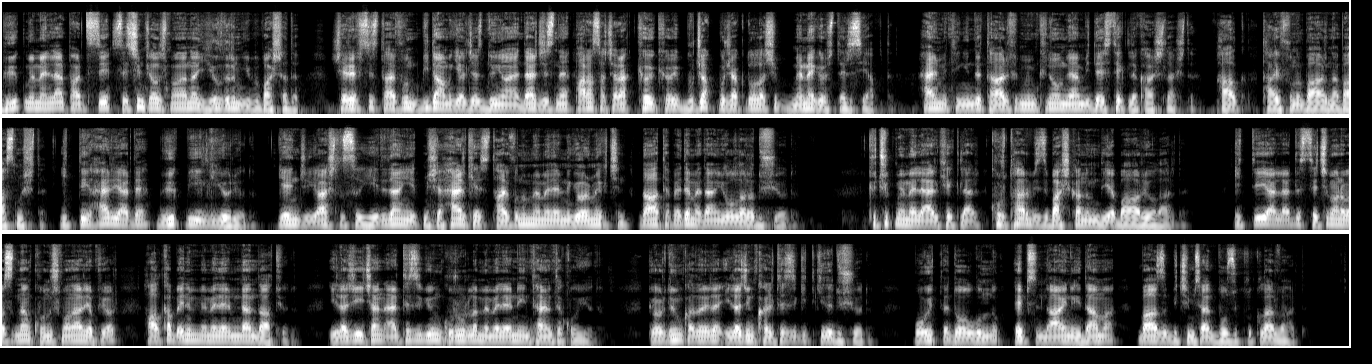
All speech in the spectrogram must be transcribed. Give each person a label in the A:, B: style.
A: Büyük Memeliler Partisi seçim çalışmalarına yıldırım gibi başladı. Şerefsiz Tayfun bir daha mı geleceğiz dünyaya dercesine para saçarak köy köy bucak bucak dolaşıp meme gösterisi yaptı. Her mitinginde tarifi mümkün olmayan bir destekle karşılaştı. Halk Tayfun'u bağrına basmıştı. Gittiği her yerde büyük bir ilgi görüyordu. Genci, yaşlısı, 7'den 70'e herkes Tayfun'un memelerini görmek için dağ tepe demeden yollara düşüyordu. Küçük memeli erkekler kurtar bizi başkanım diye bağırıyorlardı. Gittiği yerlerde seçim arabasından konuşmalar yapıyor, halka benim memelerimden dağıtıyordu. İlacı içen ertesi gün gururla memelerini internete koyuyordu. Gördüğüm kadarıyla ilacın kalitesi gitgide düşüyordu. Boyut ve dolgunluk hepsinde aynıydı ama bazı biçimsel bozukluklar vardı.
